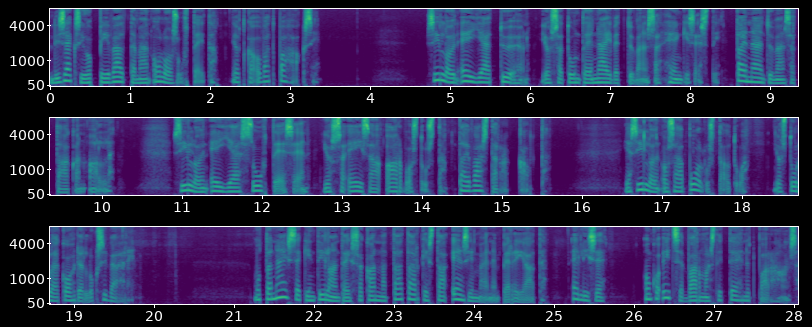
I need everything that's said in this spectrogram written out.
Lisäksi oppii välttämään olosuhteita, jotka ovat pahaksi. Silloin ei jää työhön, jossa tuntee näivettyvänsä henkisesti tai nääntyvänsä taakan alle. Silloin ei jää suhteeseen, jossa ei saa arvostusta tai vastarakkautta. Ja silloin osaa puolustautua, jos tulee kohdelluksi väärin. Mutta näissäkin tilanteissa kannattaa tarkistaa ensimmäinen periaate, eli se, onko itse varmasti tehnyt parhaansa.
